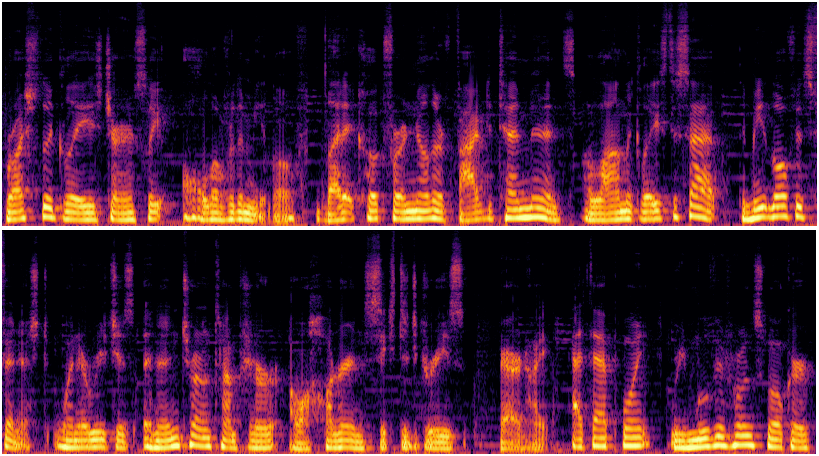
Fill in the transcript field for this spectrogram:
brush the glaze generously all over the meatloaf. Let it cook for another 5 to 10 minutes, allowing the glaze to set. The meatloaf is finished when it reaches an internal temperature of 160 degrees Fahrenheit. At that point, remove it from the smoker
